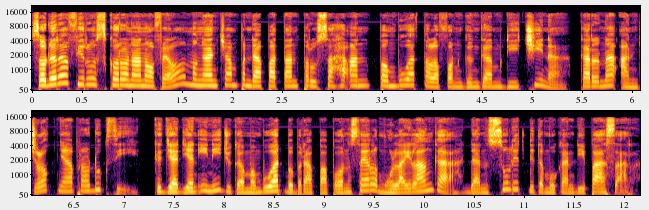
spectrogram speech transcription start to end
Saudara virus corona novel mengancam pendapatan perusahaan pembuat telepon genggam di Cina karena anjloknya produksi. Kejadian ini juga membuat beberapa ponsel mulai langka dan sulit ditemukan di pasar.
